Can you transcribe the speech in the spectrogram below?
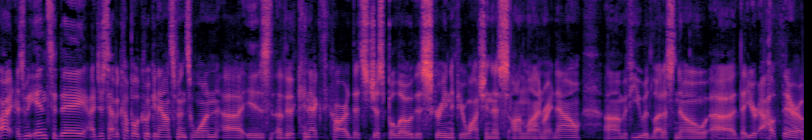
All right, as we end today, I just have a couple of quick announcements. One uh, is uh, the Connect card that's just below this screen if you're watching this online right now. Um, if you would let us know uh, that you're out there.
